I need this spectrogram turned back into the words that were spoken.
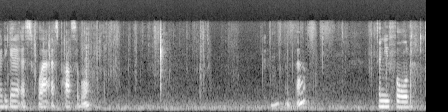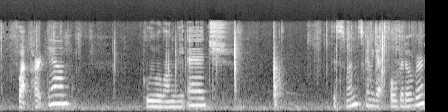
Try to get it as flat as possible. Okay, like that. Then you fold flat part down, glue along the edge. This one's going to get folded over.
